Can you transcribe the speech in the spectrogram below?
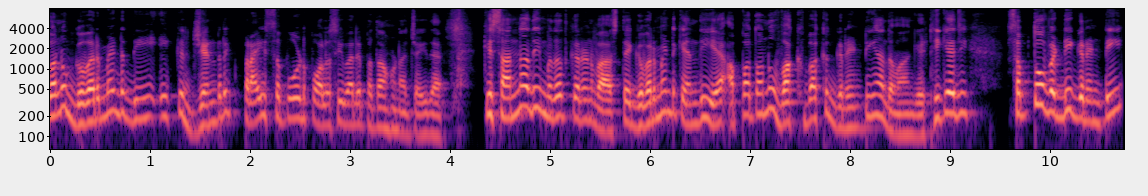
ਤੁਹਾਨੂੰ ਗਵਰਨਮੈਂਟ ਦੀ ਇੱਕ ਜੈਨਰਿਕ ਪ੍ਰਾਈਸ ਸਪੋਰਟ ਪਾਲਿਸੀ ਬਾਰੇ ਪਤਾ ਹੋਣਾ ਚਾਹੀਦਾ ਹੈ। ਕਿਸਾਨਾਂ ਦੀ ਮਦਦ ਕਰਨ ਵਾਸਤੇ ਗਵਰਨਮੈਂਟ ਕਹਿੰਦੀ ਹੈ, ਆਪਾਂ ਤੁਹਾਨੂੰ ਵੱਖ-ਵੱਖ ਗਰੰਟੀਆਂ ਦੇਵਾਂਗੇ, ਠੀਕ ਹੈ ਜੀ? ਸਭ ਤੋਂ ਵੱਡੀ ਗਰੰਟੀ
